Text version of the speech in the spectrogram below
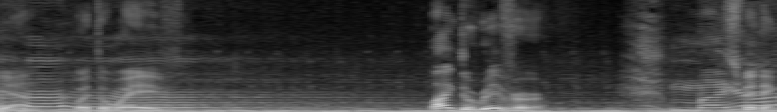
again with the wave. Like the river. spitting.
